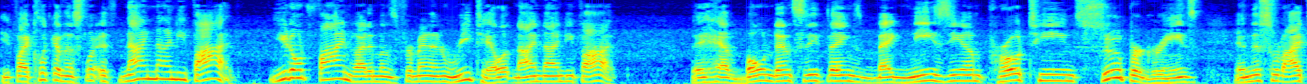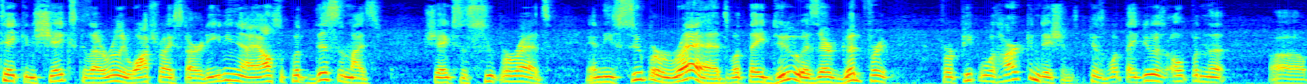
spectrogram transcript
If I click on this, it's $9.95. You don't find vitamins for men in retail at $9.95. They have bone density things, magnesium, protein, super greens. And this is what I take in shakes because I really watch what I start eating. And I also put this in my shakes as super reds. And these super reds, what they do is they're good for for people with heart conditions because what they do is open the uh,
